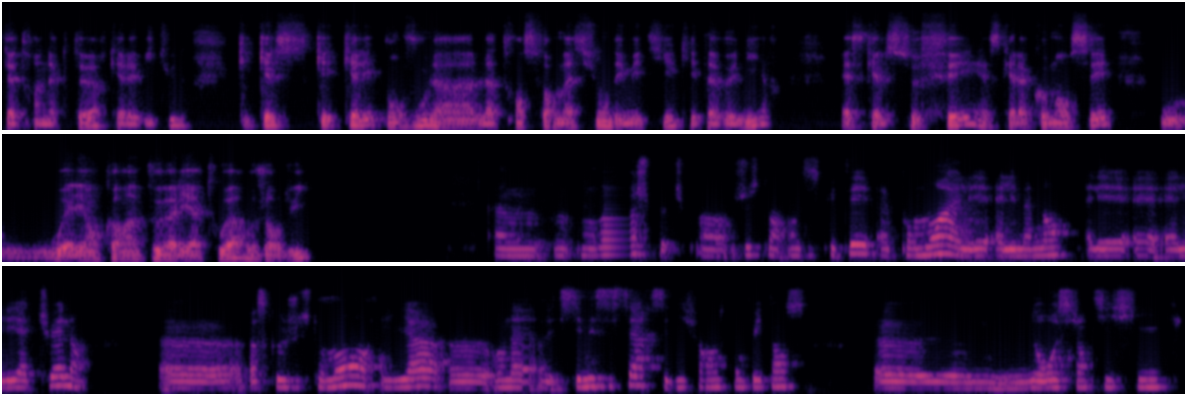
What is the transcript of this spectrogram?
peut-être un acteur qui a l'habitude? Quelle, est pour vous la, transformation des métiers qui est à venir? Est-ce qu'elle se fait? Est-ce qu'elle a commencé? Ou elle est encore un peu aléatoire aujourd'hui? Euh, moi, je peux, juste en, discuter. Euh, pour moi, elle est, maintenant, elle est, elle est actuelle. Euh, parce que justement, il y a, on a, c'est nécessaire ces différentes compétences neuroscientifiques,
